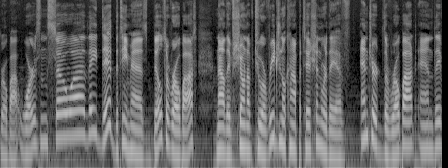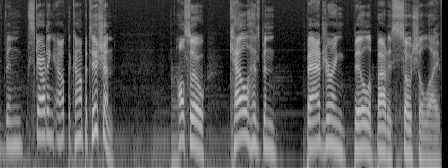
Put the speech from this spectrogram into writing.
Robot Wars, and so uh, they did. The team has built a robot. Now they've shown up to a regional competition where they have entered the robot and they've been scouting out the competition. Also, Kel has been badgering Bill about his social life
